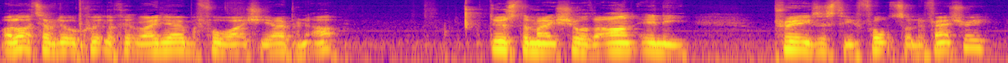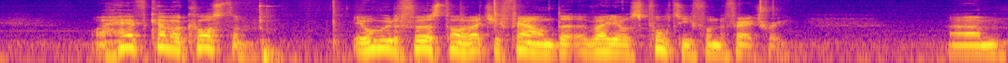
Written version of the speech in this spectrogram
I like to have a little quick look at radio before I actually open it up, just to make sure there aren't any pre-existing faults on the factory. I have come across them. It will be the first time I've actually found that a radio was faulty from the factory. Um,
